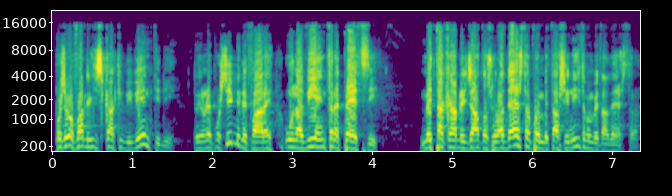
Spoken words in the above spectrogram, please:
Possiamo fare gli scacchi viventi lì, perché non è possibile fare una via in tre pezzi, metà carreggiata sulla destra, poi metà sinistra, poi metà destra.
